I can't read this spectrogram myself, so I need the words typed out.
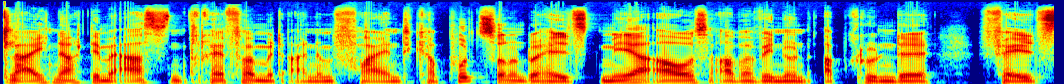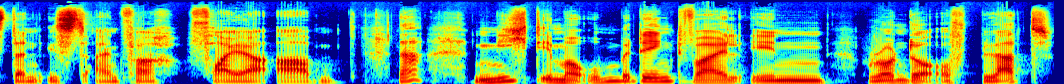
gleich nach dem ersten Treffer mit einem Feind kaputt, sondern du hältst mehr aus, aber wenn du in Abgründe fällst, dann ist einfach Feierabend. Na, nicht immer unbedingt, weil in Rondo of Blood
